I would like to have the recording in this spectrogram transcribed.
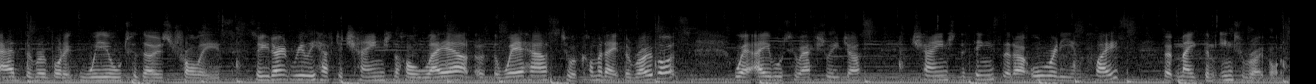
add the robotic wheel to those trolleys. So you don't really have to change the whole layout of the warehouse to accommodate the robots. We're able to actually just change the things that are already in place, but make them into robots.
